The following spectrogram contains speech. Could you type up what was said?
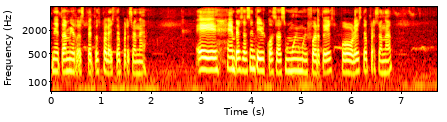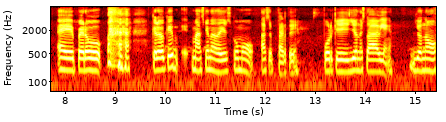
neta mis respetos para esta persona. Eh, empecé a sentir cosas muy muy fuertes por esta persona, eh, pero creo que más que nada es como aceptarte, porque yo no estaba bien, yo no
